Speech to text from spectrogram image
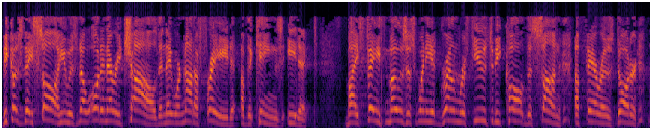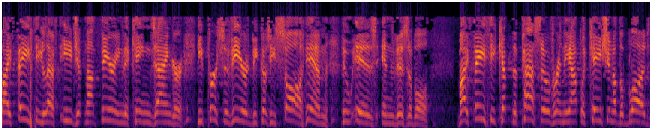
because they saw he was no ordinary child and they were not afraid of the king's edict. By faith, Moses, when he had grown, refused to be called the son of Pharaoh's daughter. By faith, he left Egypt, not fearing the king's anger. He persevered because he saw him who is invisible. By faith he kept the Passover and the application of the blood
